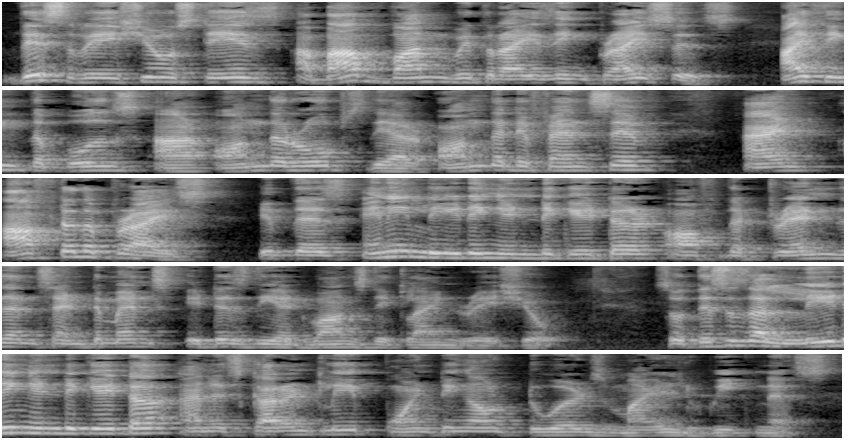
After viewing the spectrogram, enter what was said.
this ratio stays above 1 with rising prices, I think the bulls are on the ropes, they are on the defensive and after the price, if there's any leading indicator of the trends and sentiments, it is the advanced decline ratio. So this is a leading indicator and it's currently pointing out towards mild weakness.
